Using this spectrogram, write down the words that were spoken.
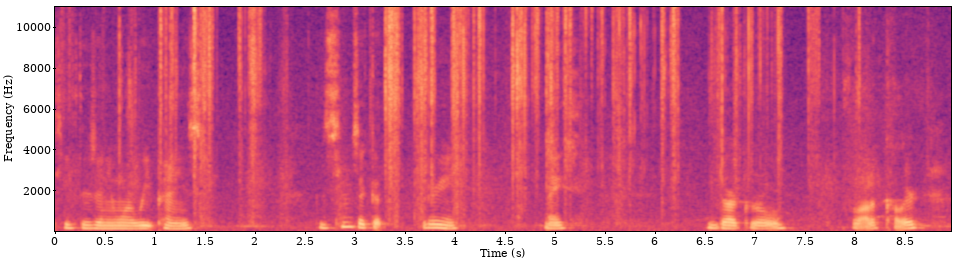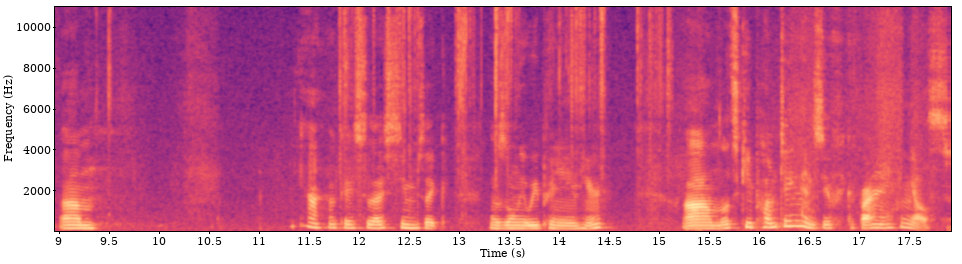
see if there's any more wheat pennies. It seems like a very nice dark roll with a lot of color. Um, yeah, okay, so that seems like that was the only wheat penny in here. Um, let's keep hunting and see if we can find anything else.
